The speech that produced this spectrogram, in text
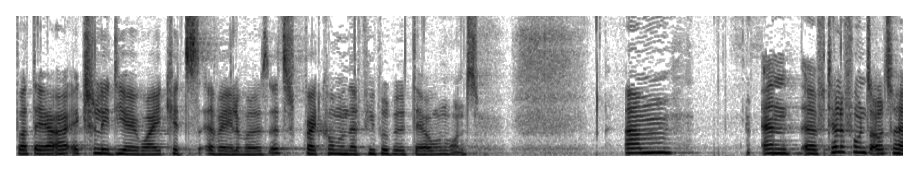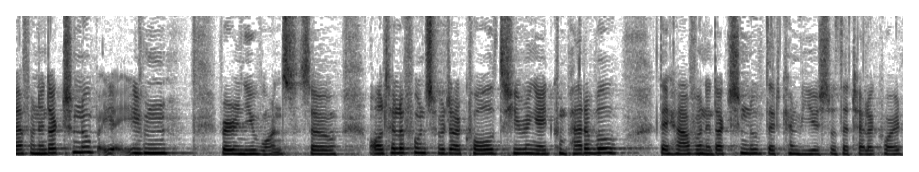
but there are actually DIY kits available. It's quite common that people build their own ones. Um, and uh, telephones also have an induction loop, even very new ones. So all telephones which are called hearing aid compatible, they have an induction loop that can be used with a telecoil,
